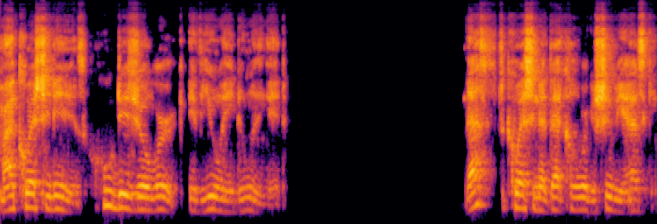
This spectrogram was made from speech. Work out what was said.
My question is, who did your work if you ain't doing it? That's the question that that coworker should be asking.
